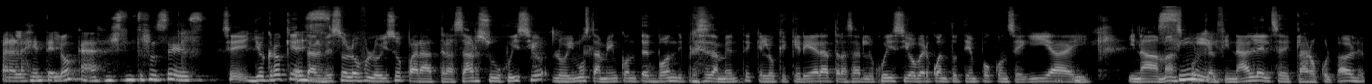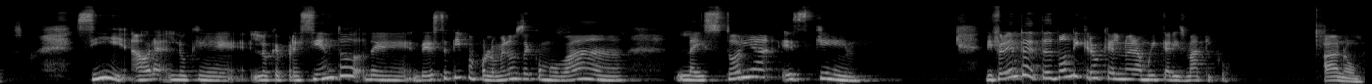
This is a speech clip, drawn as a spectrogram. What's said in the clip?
para la gente loca. Entonces. Sí, yo creo que tal vez solo lo hizo para trazar su juicio. Lo vimos también con Ted Bundy, precisamente, que lo que quería era trazar el juicio, ver cuánto tiempo conseguía y, nada más, porque al final él se declaró culpable. Pues. Sí, ahora lo que, lo que presiento de, de este tipo, por lo menos de cómo va la historia, es que. Diferente de Ted Bundy, creo que él no era muy carismático. Ah, no,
